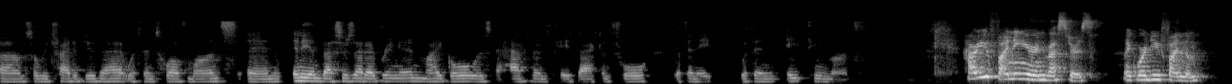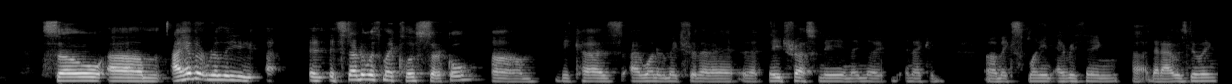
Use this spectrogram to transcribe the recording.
Um, so we try to do that within 12 months. And any investors that I bring in, my goal is to have them paid back in full within eight within 18 months. How are you finding your investors? Like, where do you find them? So um, I haven't really. Uh, it, it, started with my close circle um, because I wanted to make sure that I, that they trust me and they know and I could um, explain everything uh, that I was doing.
